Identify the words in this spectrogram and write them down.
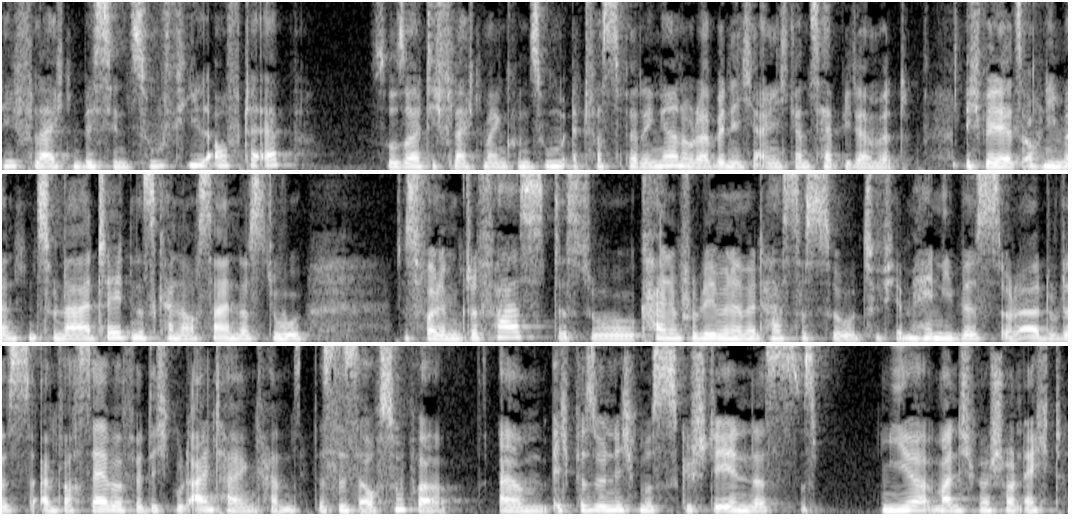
ich vielleicht ein bisschen zu viel auf der App? So sollte ich vielleicht meinen Konsum etwas verringern oder bin ich eigentlich ganz happy damit? Ich will jetzt auch niemandem zu nahe treten. Es kann auch sein, dass du das voll im Griff hast, dass du keine Probleme damit hast, dass du zu viel am Handy bist oder du das einfach selber für dich gut einteilen kannst. Das ist auch super. Ähm, ich persönlich muss gestehen, dass es mir manchmal schon echt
